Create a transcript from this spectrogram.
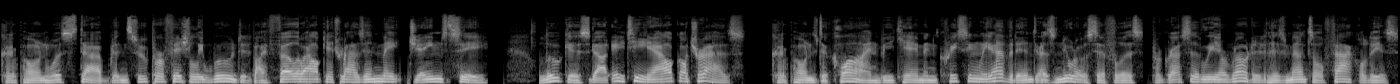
Capone was stabbed and superficially wounded by fellow Alcatraz inmate James C. Lucas. At Alcatraz, Capone's decline became increasingly evident as neurosyphilis progressively eroded his mental faculties.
